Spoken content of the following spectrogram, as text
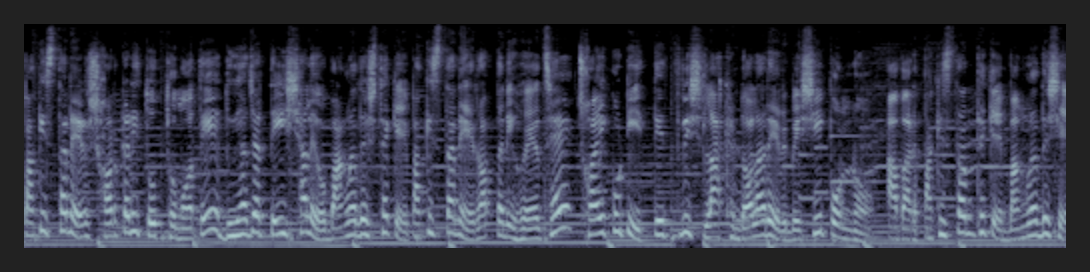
পাকিস্তানের সরকারি তথ্য মতে, দুই হাজার তেইশ সালেও বাংলাদেশ থেকে পাকিস্তানে রপ্তানি হয়েছে ছয় কোটি তেত্রিশ লাখ ডলারের বেশি পণ্য। আবার পাকিস্তান থেকে বাংলাদেশে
